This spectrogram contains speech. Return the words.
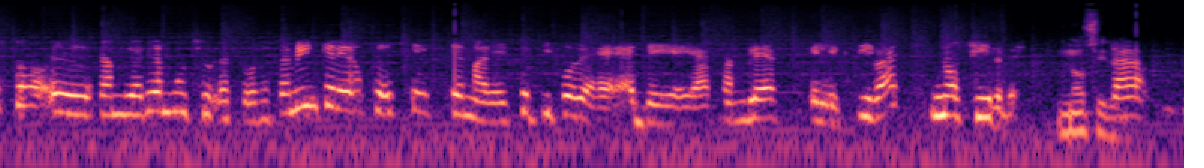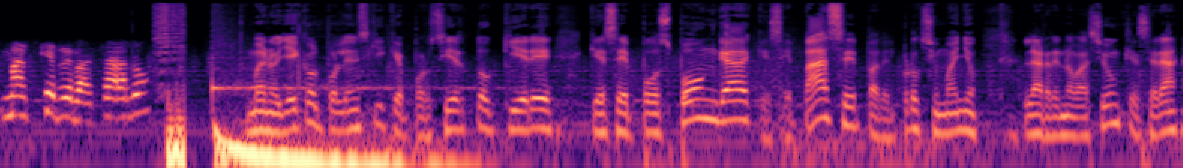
eso eh, cambiaría mucho las cosas. También creo que este tema de este tipo de, de asambleas electivas no sirve. No sirve. Está más que rebasado. Bueno, Jacob Polensky, que por cierto quiere que se posponga, que se pase para el próximo año la renovación, que será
